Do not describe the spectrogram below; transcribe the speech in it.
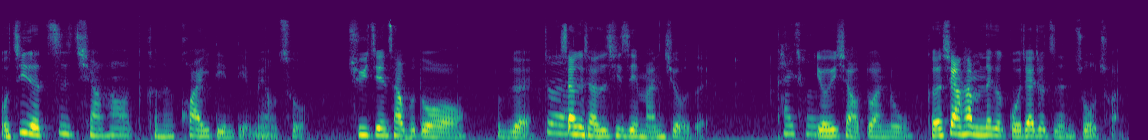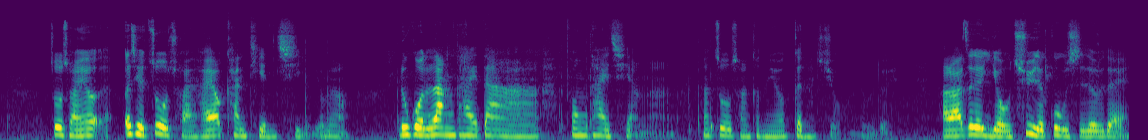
我记得自强号可能快一点点，没有错，区间差不多哦，对不对？对啊三个小时其实也蛮久的耶，开车有一小段路。可是像他们那个国家就只能坐船，坐船要，而且坐船还要看天气有没有。如果浪太大啊，风太强啊，那坐船可能要更久，对不对？好啦，这个有趣的故事，对不对？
